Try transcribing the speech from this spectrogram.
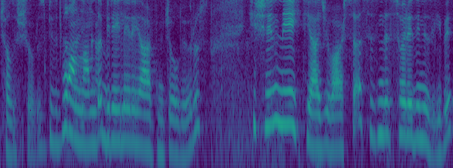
çalışıyoruz. Biz bu Harika. anlamda bireylere yardımcı oluyoruz. Kişinin neye ihtiyacı varsa sizin de söylediğiniz gibi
